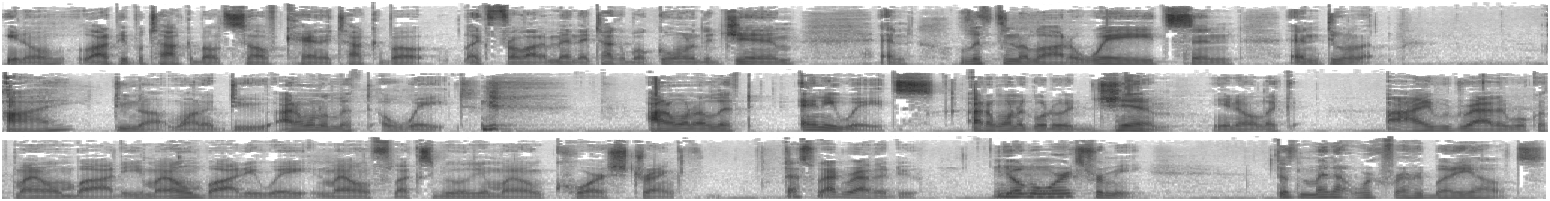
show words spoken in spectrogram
you know, a lot of people talk about self care and they talk about like for a lot of men they talk about going to the gym and lifting a lot of weights and and doing. I do not want to do. I don't want to lift a weight. I don't want to lift any weights. I don't want to go to a gym. You know, like I would rather work with my own body, my own body weight, and my own flexibility and my own core strength. That's what I'd rather do. Yoga works for me. Doesn't might not work for everybody else.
